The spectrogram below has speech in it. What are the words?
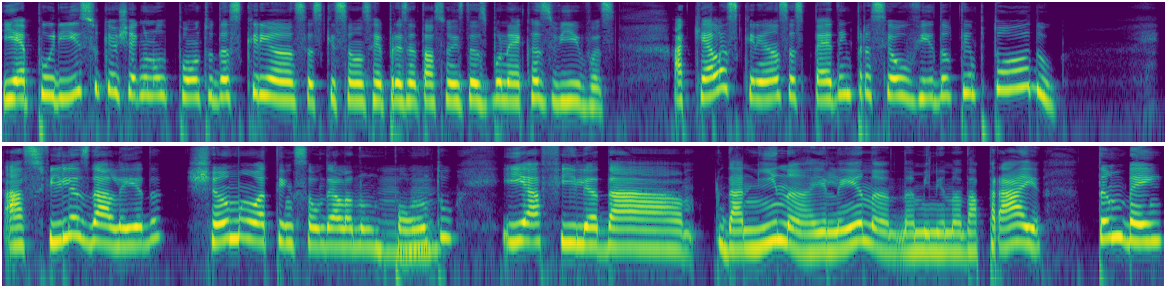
E é por isso que eu chego no ponto das crianças, que são as representações das bonecas vivas. Aquelas crianças pedem para ser ouvida o tempo todo. As filhas da Leda chamam a atenção dela num Uhum. ponto e a filha da, da Nina, a Helena, na menina da praia, também.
